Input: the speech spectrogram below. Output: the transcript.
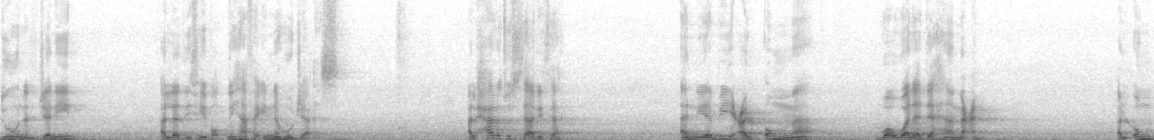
دون الجنين الذي في بطنها فإنه جائز. الحالة الثالثة أن يبيع الأم وولدها معا الأم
